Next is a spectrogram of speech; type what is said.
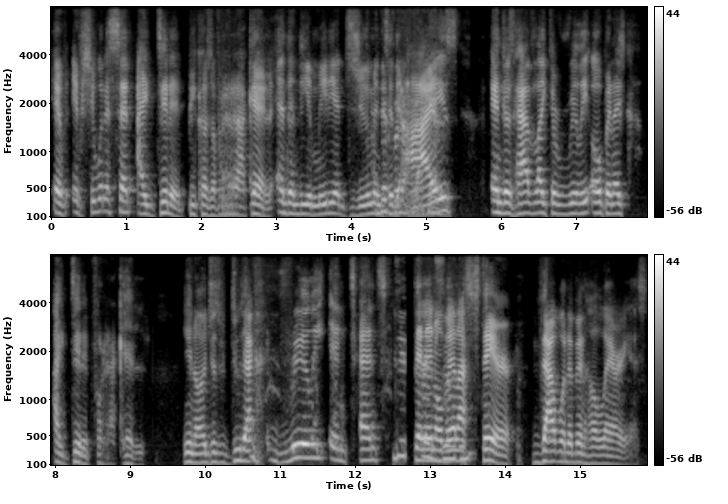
if if she would have said, "I did it because of Raquel," and then the immediate zoom into the eyes Raquel. and just have like the really open eyes. I did it for Raquel. You know, just do that really intense telenovela stare. That would have been hilarious.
